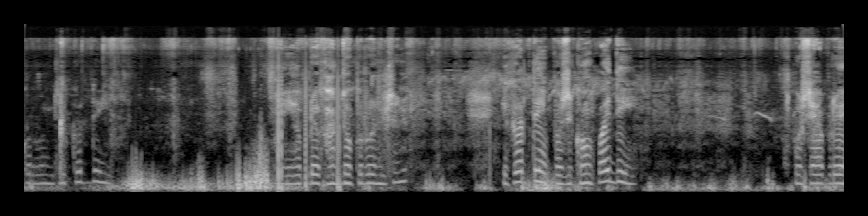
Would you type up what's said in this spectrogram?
કરવાનું છે, કરી દઈ. અહીં આપણે હાંધો કરવાનું છે ને, એ કરી દઈએ પછી ઘઉં પાઈ દઈ. પછી આપણે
